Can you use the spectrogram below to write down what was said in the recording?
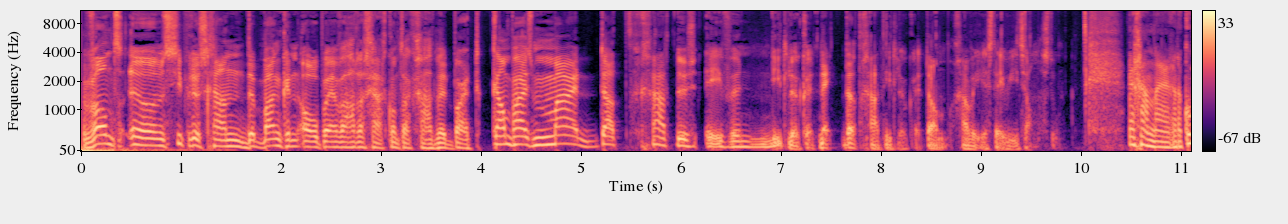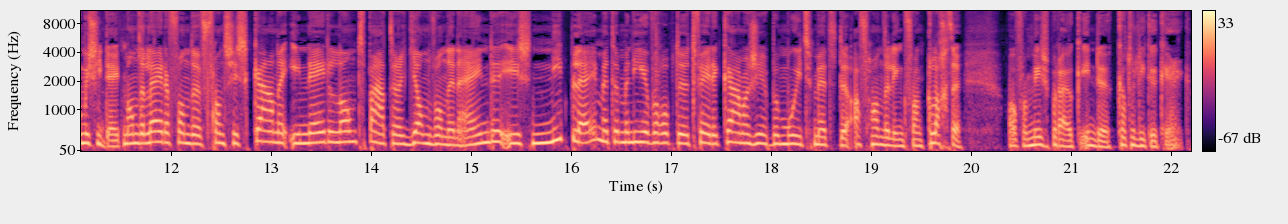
Want uh, Cyprus gaan de banken open en we hadden graag contact gehad met Bart Kamphuis. Maar dat gaat dus even niet lukken. Nee, dat gaat niet lukken. Dan gaan we eerst even iets anders doen. We gaan naar de commissie Deetman. De leider van de Franciscanen in Nederland, pater Jan van den Einde... is niet blij met de manier waarop de Tweede Kamer zich bemoeit... met de afhandeling van klachten over misbruik in de katholieke kerk.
